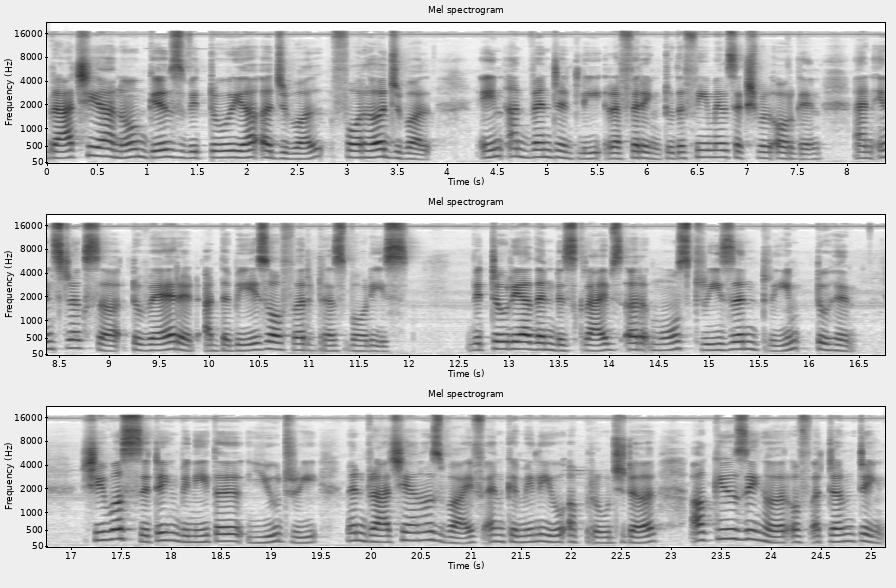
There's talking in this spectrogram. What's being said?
Brachiano gives Vittoria a jewel for her jewel, inadvertently referring to the female sexual organ, and instructs her to wear it at the base of her dress bodice. Vittoria then describes her most recent dream to him. She was sitting beneath a yew tree when Brachiano's wife and Camillo approached her, accusing her of attempting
